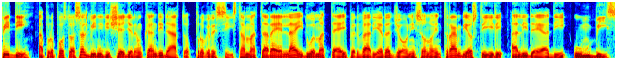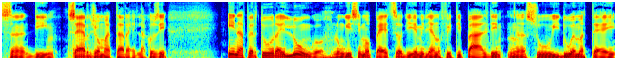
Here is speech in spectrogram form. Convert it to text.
PD ha proposto a Salvini di scegliere un candidato progressista. Mattarella e i due Mattei, per varie ragioni, sono entrambi ostili all'idea di un bis di Sergio Mattarella. Così in apertura il lungo, lunghissimo pezzo di Emiliano Fittipaldi eh, sui due Mattei,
